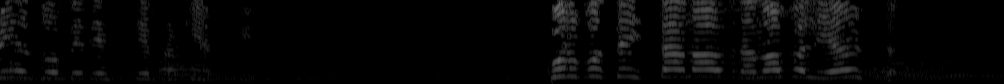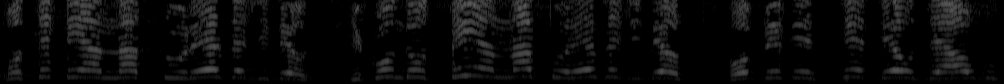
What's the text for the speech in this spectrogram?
peso obedecer para quem é filho. Quando você está na nova aliança, você tem a natureza de Deus. E quando eu tenho a natureza de Deus, obedecer a Deus é algo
